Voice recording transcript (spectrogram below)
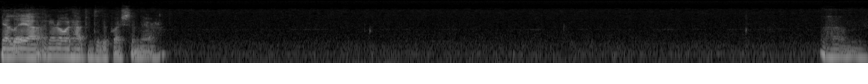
Yeah, Leah, I don't know what happened to the question there. Um,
